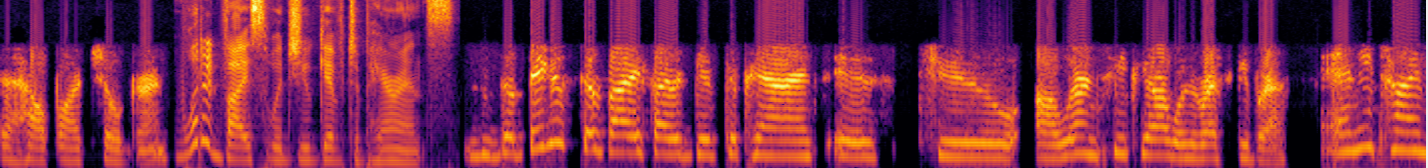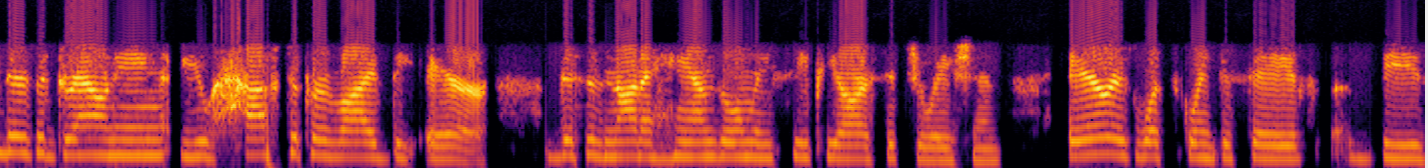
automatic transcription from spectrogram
to help our children. What advice would you give to parents? The biggest advice I would give to parents is to uh, learn CPR with rescue breaths. Anytime there's a drowning, you have to provide the air. This is not a hands only CPR situation. Air is what's going to save these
